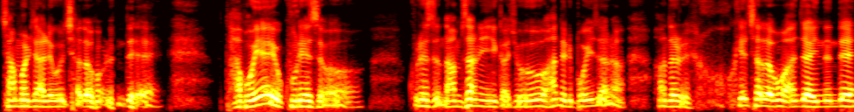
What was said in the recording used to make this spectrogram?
잠을 자려고 쳐다보는데, 다 보여요, 굴에서. 그래서 남산이니까 저 하늘이 보이잖아. 하늘을 이렇게 쳐다보고 앉아 있는데,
